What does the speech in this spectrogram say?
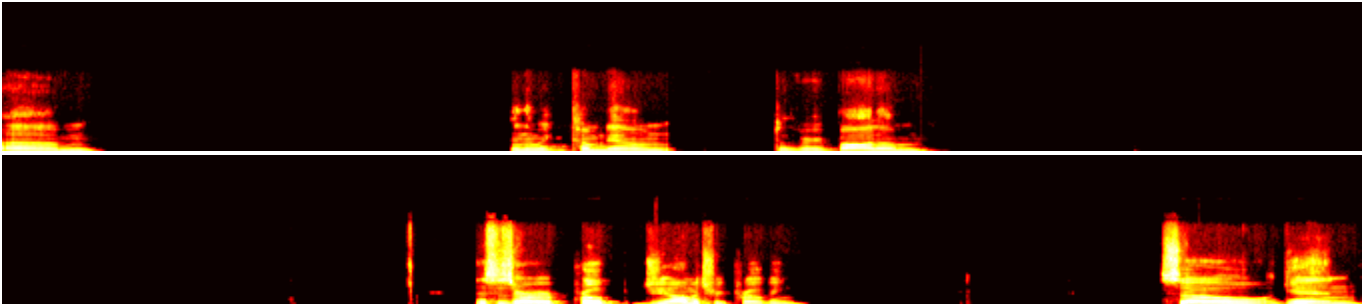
Um, and then we can come down to the very bottom. This is our probe geometry probing. So again,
